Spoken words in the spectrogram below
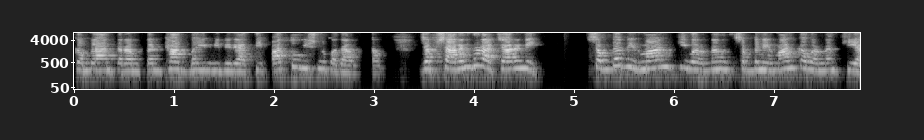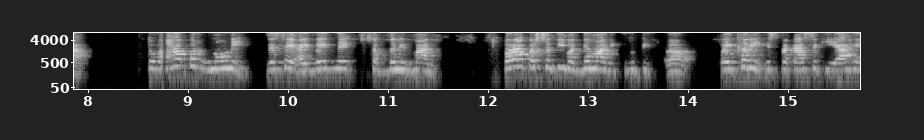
कमलांतरम कंठात बहिर्निर्याति पातु विष्णु पदार्थम। जब शारंगधर आचार्य ने शब्द निर्माण की वर्णन, शब्द निर्माण का वर्णन किया तो वहाँ पर उन्होंने, जैसे आयुर्वेद ने शब्द निर्माण परापश्चति मध्यमा विकृति वैखरी इस प्रकार से किया है।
